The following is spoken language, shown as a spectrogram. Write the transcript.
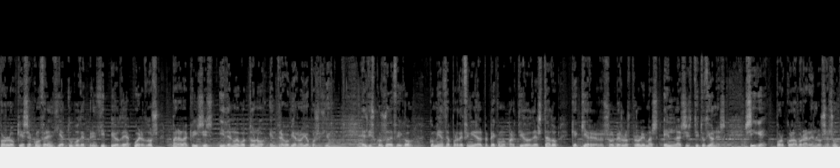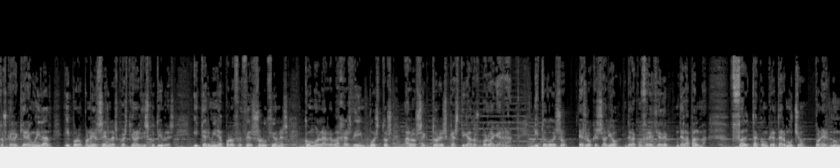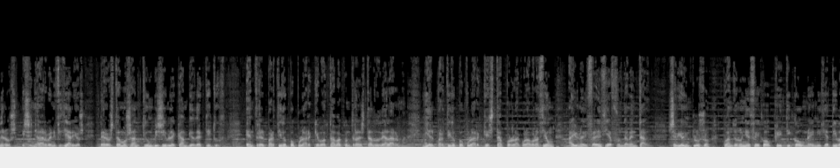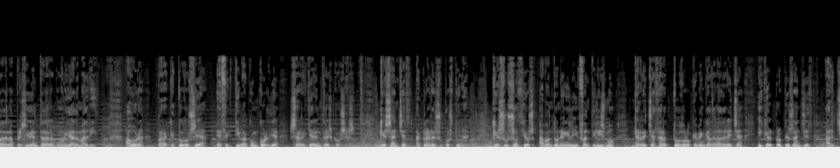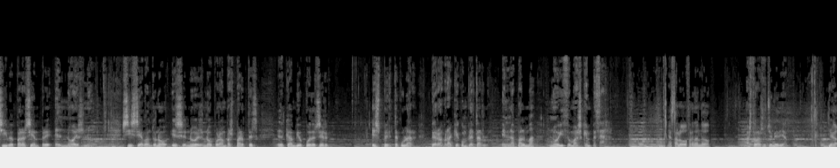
por lo que esa conferencia tuvo de principio de acuerdos para la crisis y de nuevo tono entre gobierno y oposición. El discurso de Feijó comienza por definir al PP como partido de Estado que quiere resolver los problemas en las instituciones. Sigue por colaborar en los asuntos que requieren unidad y por oponerse en las cuestiones discutibles. Y termina por ofrecer soluciones como las rebajas de impuestos a los sectores castigados por la guerra. Y todo eso es lo que salió de la conferencia de, La Palma. Falta concretar mucho, poner números y señalar beneficiarios, pero estamos ante un visible cambio de actitud. Entre el Partido Popular que votaba contra el estado de alarma y el Partido Popular que está por la colaboración hay una diferencia fundamental. Se vio incluso cuando Núñez Feijóo criticó una iniciativa de la presidenta de la Comunidad de Madrid. Ahora, para que todo sea efectiva concordia, se requieren tres cosas. Que Sánchez aclare su postura, que sus socios abandonen el infantilismo de rechazar todo lo que venga de la derecha y que el propio Sánchez archive para siempre el no es no. Si se abandonó ese no es no por ambas partes, el cambio puede ser espectacular, pero habrá que completarlo. En La Palma no hizo más que empezar. Hasta luego, Fernando. Hasta las ocho y media. Yeah.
